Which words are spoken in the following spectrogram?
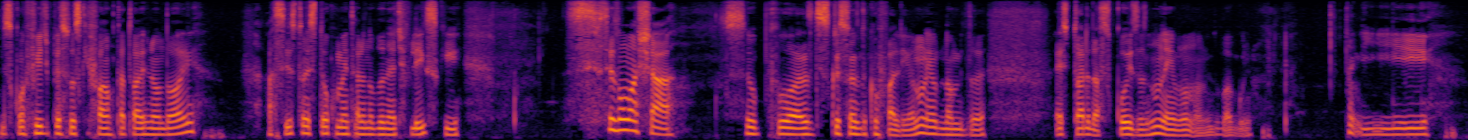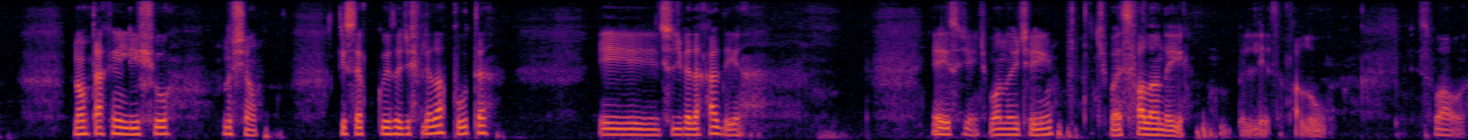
Desconfie de pessoas que falam que tatuagem não dói. Assistam esse documentário no Netflix que vocês vão achar as descrições do que eu falei. Eu não lembro o nome da a história das coisas, não lembro o nome do bagulho. E não taquem lixo no chão. Isso é coisa de filha da puta. E isso devia dar cadeia. E é isso, gente. Boa noite aí. A gente vai se falando aí. Beleza, falou. Pessoal,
